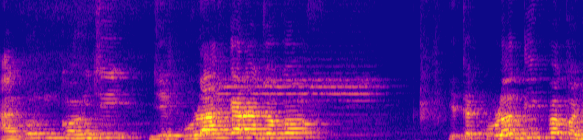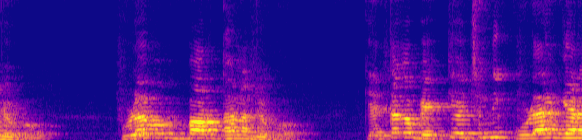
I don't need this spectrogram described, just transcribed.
ଆଗରୁ ମୁଁ କହିଛି ଯେ କୂଳାଙ୍ଗାର ଯୋଗ ଏତେ କୂଳଦୀପକ ଯୋଗ କୂଳବର୍ଦ୍ଧନ ଯୋଗ କେତେକ ବ୍ୟକ୍ତି ଅଛନ୍ତି କୂଳାଙ୍ଗାର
